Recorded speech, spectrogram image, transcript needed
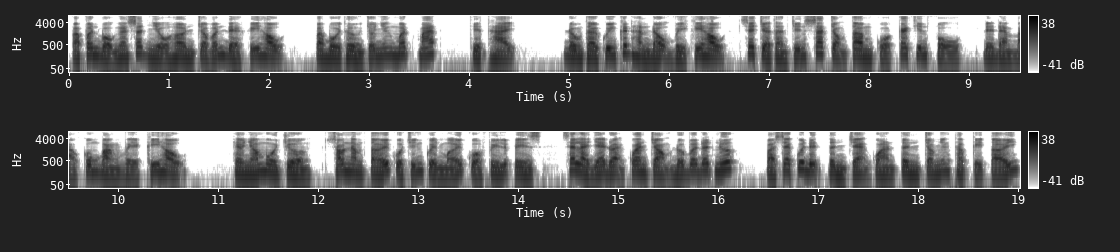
và phân bổ ngân sách nhiều hơn cho vấn đề khí hậu và bồi thường cho những mất mát, thiệt hại. Đồng thời khuyến khích hành động vì khí hậu sẽ trở thành chính sách trọng tâm của các chính phủ để đảm bảo công bằng về khí hậu. Theo nhóm môi trường, 6 năm tới của chính quyền mới của Philippines sẽ là giai đoạn quan trọng đối với đất nước và sẽ quyết định tình trạng của hành tinh trong những thập kỷ tới,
